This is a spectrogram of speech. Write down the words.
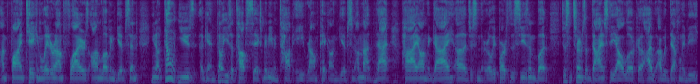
I'm fine taking later round flyers on Love and Gibson. You know, don't use, again, don't use a top six, maybe even top eight round pick on Gibson. I'm not that high on the guy uh, just in the early parts of the season, but just in terms of dynasty outlook, uh, I, I would definitely be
